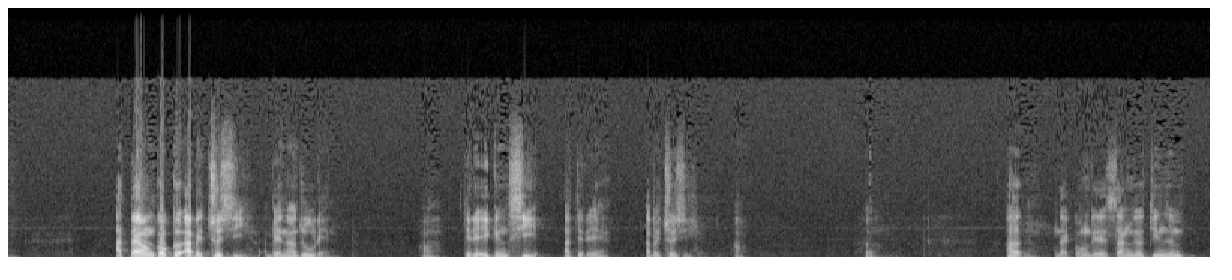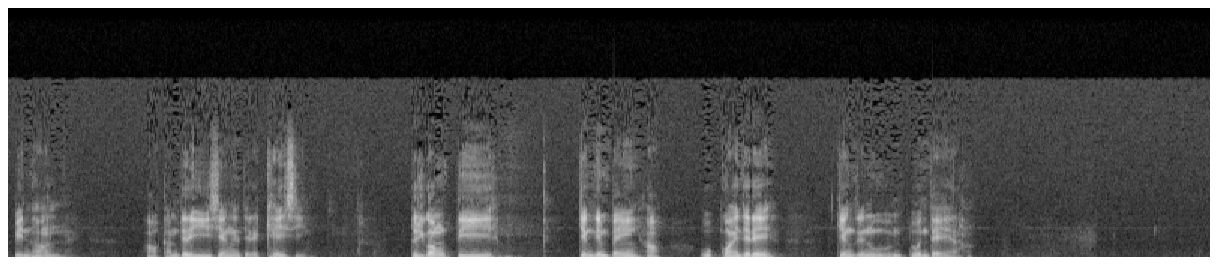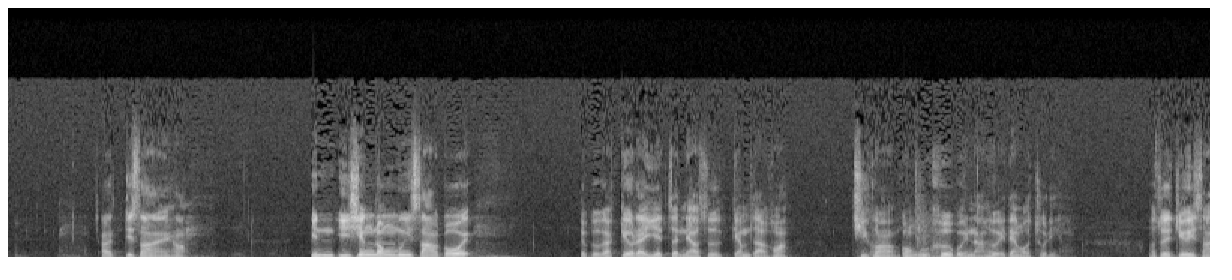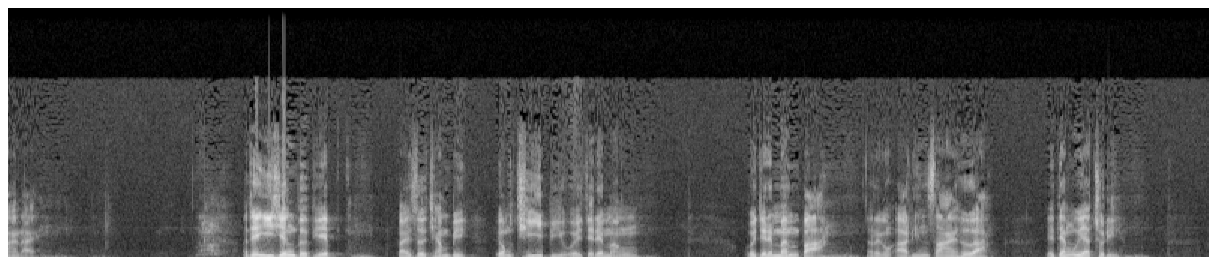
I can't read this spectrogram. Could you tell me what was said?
啊，台湾国歌还未出世，免哪入联？吼，一个已经死，啊，一个还未出世，吼，好。啊，来讲一个三个精神病患，吼，看这个医生的一个 case，就是讲伫精神病院，吼，有关这个精神有问题啊。啊，第三个吼，因医生拢每三个月。就搁甲叫来伊个诊疗室检查看，试看讲有好袂，若好会当互处理。啊，所以就迄三个来。啊，这医生就伫个白色墙壁用奇异笔画一个门，画一个门把。啊，来讲啊，恁三个好啊，会当为遐处理。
